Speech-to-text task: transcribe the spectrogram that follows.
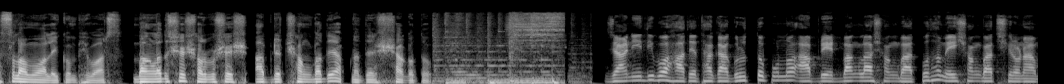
আসসালামু আলাইকুম ভিউয়ার্স। বাংলাদেশের সর্বশেষ আপডেট সংবাদে আপনাদের স্বাগত। জানিয়ে দিব হাতে থাকা গুরুত্বপূর্ণ আপডেট বাংলা সংবাদ। প্রথমেই সংবাদ শিরোনাম।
